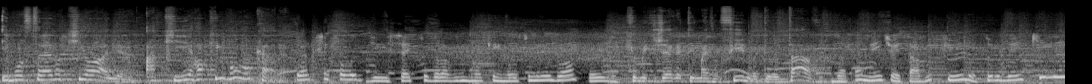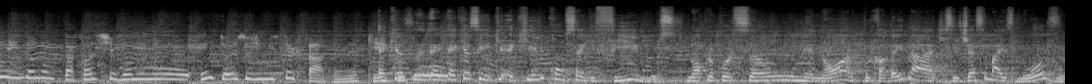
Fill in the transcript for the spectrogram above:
e mostraram que, olha, aqui é rock and roll, cara. Que você falou de sexo, drogas e rock and roll, você me lembrou uma coisa. Que o Mick Jagger tem mais um filho, o oitavo. Exatamente, oitavo filho. Tudo bem que ele ainda não tá quase chegando no um terço de Mr. Catra, né? É que, enquanto- é, é que assim, que- é que ele consegue filhos numa proporção menor por causa da idade. Se tivesse mais novo,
